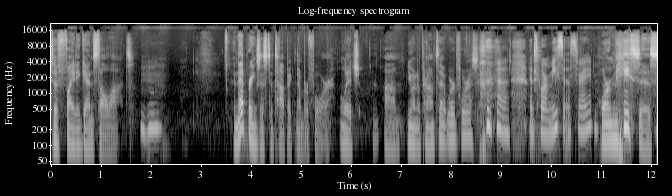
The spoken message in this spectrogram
to fight against all odds. And that brings us to topic number four, which um, you want to pronounce that word for us? It's hormesis, right? Hormesis.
